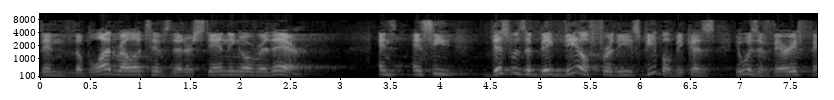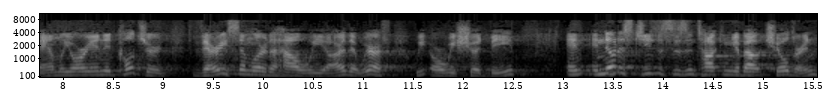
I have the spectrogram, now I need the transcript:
than the blood relatives that are standing over there. And, and see, this was a big deal for these people because it was a very family oriented culture, very similar to how we are, that we're, we, or we should be. And, and notice Jesus isn't talking about children,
